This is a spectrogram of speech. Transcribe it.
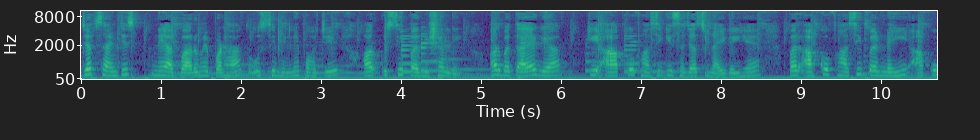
जब साइंटिस्ट ने अखबारों में पढ़ा तो उससे मिलने पहुँचे और उससे परमिशन ली और बताया गया कि आपको फांसी की सज़ा सुनाई गई है, पर आपको फांसी पर नहीं, आपको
